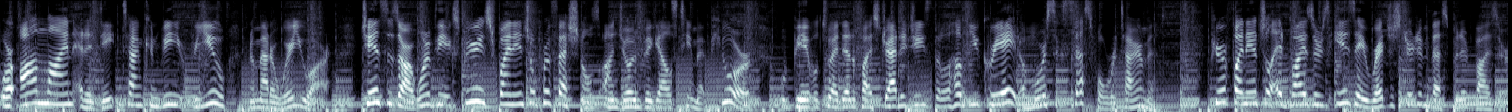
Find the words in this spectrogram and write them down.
or online at a date and time convenient for you, no matter where you are. Chances are one of the experienced financial professionals on Joe and Big Al's team at Pure will be able to identify strategies that will help you create a more successful retirement. Pure Financial Advisors is a registered investment advisor.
